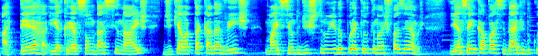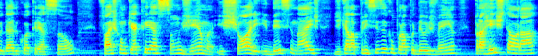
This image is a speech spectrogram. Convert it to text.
a terra e a criação dá sinais de que ela está cada vez mais sendo destruída por aquilo que nós fazemos. E essa incapacidade do cuidado com a criação faz com que a criação gema e chore e dê sinais de que ela precisa que o próprio Deus venha para restaurar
